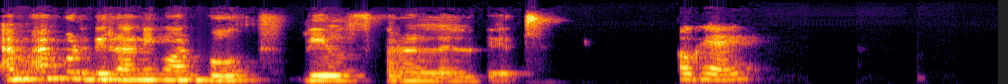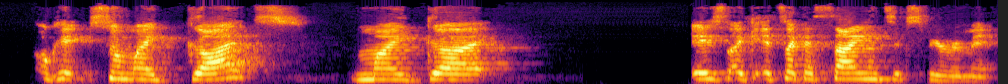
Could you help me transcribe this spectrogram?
I'm, I'm going to be running on both wheels for a little bit. Okay. Okay, so my gut my gut is like it's like a science experiment.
